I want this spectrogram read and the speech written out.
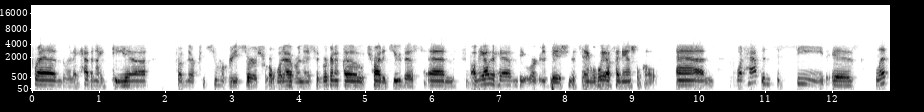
trend or they have an idea from their consumer research or whatever, and they said, We're going to go try to do this. And on the other hand, the organization is saying, Well, we have financial goals. And what happens to seed is let's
